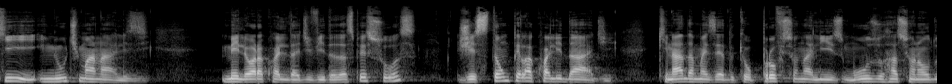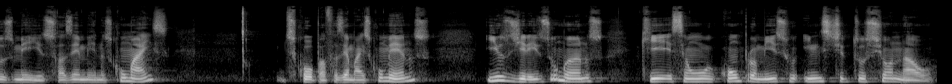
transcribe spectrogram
que, em última análise, melhora a qualidade de vida das pessoas, gestão pela qualidade, que nada mais é do que o profissionalismo, o uso racional dos meios, fazer menos com mais, desculpa, fazer mais com menos, e os direitos humanos, que são o compromisso institucional.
